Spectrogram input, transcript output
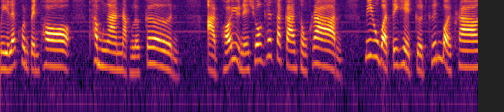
มีและคนเป็นพ่อทำงานหนักเหลือเกิน อาจเพราะอยู่ในช่วงเทศกาลสงกรานต์มีอุบัติเหตุเกิดขึ้นบ่อยครั้ง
